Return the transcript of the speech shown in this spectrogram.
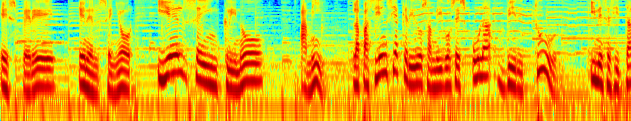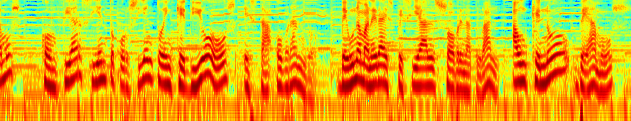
esperé en el Señor y Él se inclinó a mí. La paciencia, queridos amigos, es una virtud y necesitamos confiar ciento por ciento en que Dios está obrando de una manera especial sobrenatural. Aunque no veamos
